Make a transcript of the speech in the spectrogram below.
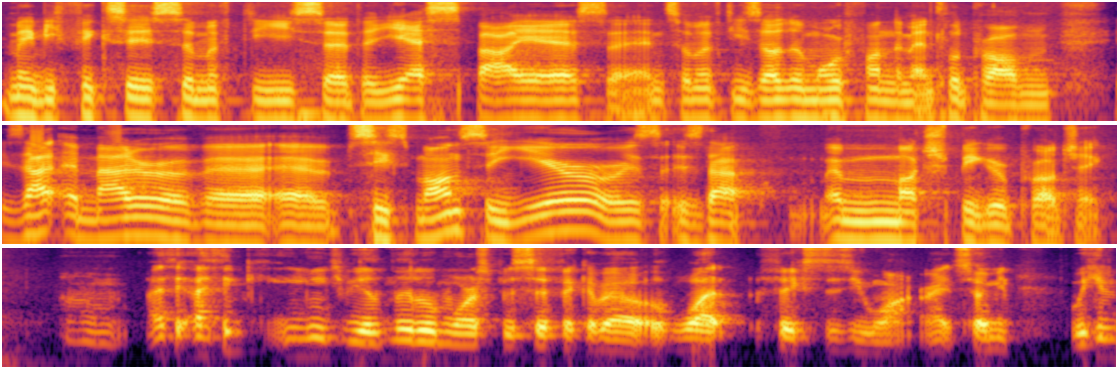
maybe fixes some of these uh, the yes bias and some of these other more fundamental problems? Is that a matter of uh, uh, six months, a year, or is, is that a much bigger project? Um, I think I think you need to be a little more specific about what fixes you want, right? So I mean, we could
